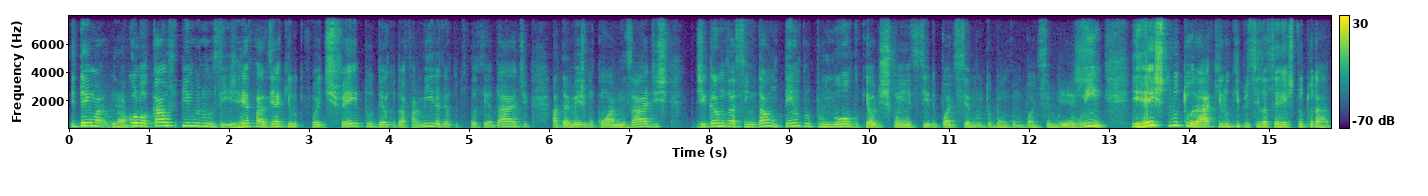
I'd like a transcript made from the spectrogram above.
Se tem uma. Não. Colocar os pingos nos is, refazer aquilo que foi desfeito dentro da família, dentro da sociedade, até mesmo com amizades. Digamos assim, dar um tempo para o novo, que é o desconhecido, pode ser muito bom, como pode ser muito Isso. ruim, e reestruturar aquilo que precisa ser reestruturado.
